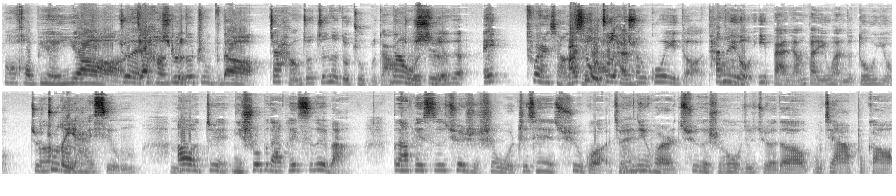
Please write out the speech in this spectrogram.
哦，好便宜哦，对在杭州都住不到。在杭州真的都住不到。那我是觉得，哎，突然想起来，而且我住的还算贵的，它那有一百、两百一晚的都有，就住的也还行。哦，对，你说布达佩斯对吧？布达佩斯确实是我之前也去过，就那会儿去的时候，我就觉得物价不高。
